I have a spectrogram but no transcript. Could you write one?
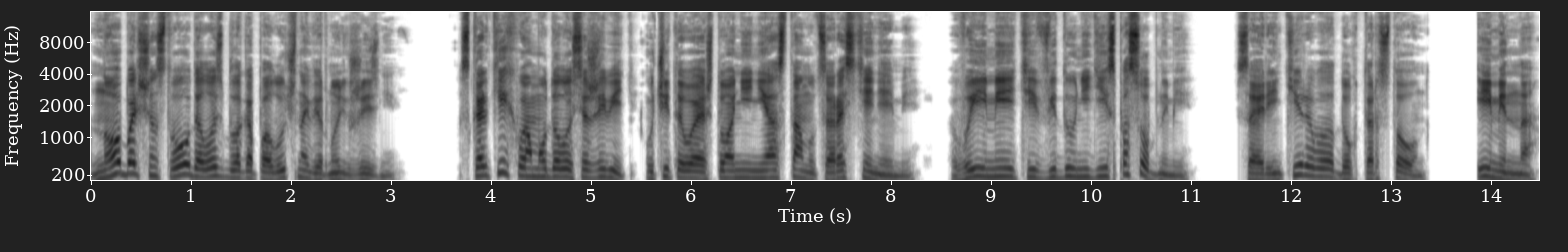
Но большинство удалось благополучно вернуть к жизни. Скольких вам удалось оживить, учитывая, что они не останутся растениями? Вы имеете в виду недееспособными? Сориентировала доктор Стоун. Именно.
